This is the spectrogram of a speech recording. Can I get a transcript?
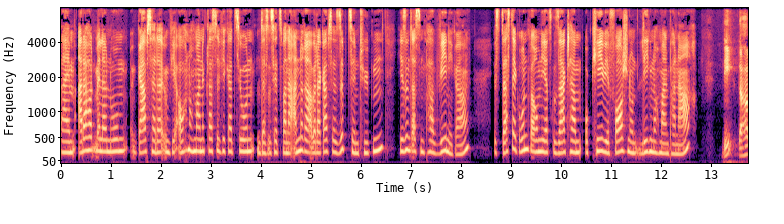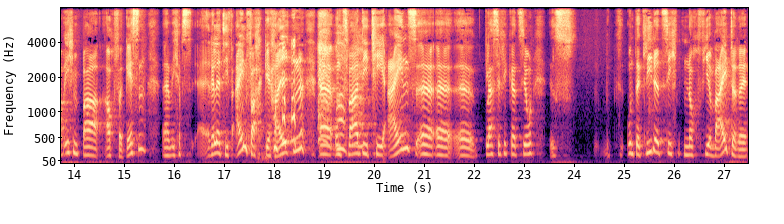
Beim Aderhautmelanom gab es ja da irgendwie auch nochmal eine Klassifikation. Das ist jetzt zwar eine andere, aber da gab es ja 17 Typen. Hier sind das ein paar weniger. Ist das der Grund, warum die jetzt gesagt haben, okay, wir forschen und legen nochmal ein paar nach? Nee, da habe ich ein paar auch vergessen. Ähm, ich habe es äh, relativ einfach gehalten. äh, und zwar die T1-Klassifikation äh, äh, äh untergliedert sich noch vier weitere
